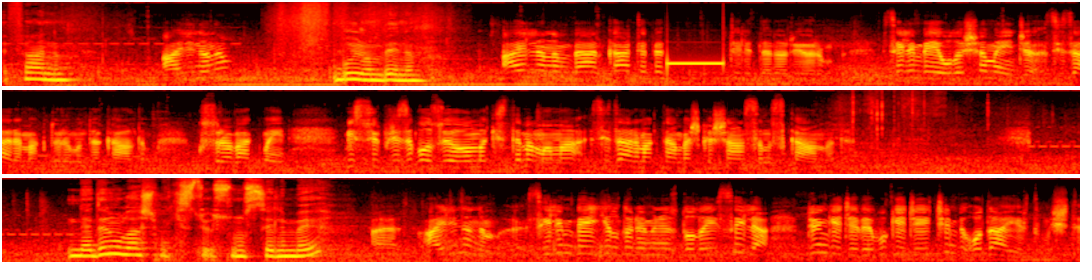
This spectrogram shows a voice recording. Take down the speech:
Efendim, Aylin Hanım, buyurun benim. Aylin Hanım ben Kartepe delinden arıyorum. Bey'e ulaşamayınca sizi aramak durumunda kaldım. Kusura bakmayın. Bir sürprizi bozuyor olmak istemem ama sizi aramaktan başka şansımız kalmadı. Neden ulaşmak istiyorsunuz Selim Bey'e? Ee, Aylin Hanım, Selim Bey yıl dönümünüz dolayısıyla dün gece ve bu gece için bir oda ayırtmıştı.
